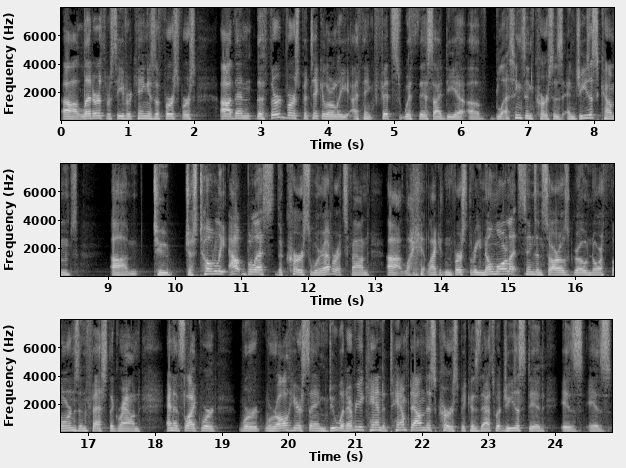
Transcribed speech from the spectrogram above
Uh, Let earth receive her king is the first verse. Uh, then the third verse, particularly, I think fits with this idea of blessings and curses. And Jesus comes um, to just totally outbless the curse wherever it's found. Uh, like like in verse three, no more let sins and sorrows grow, nor thorns infest the ground. And it's like we're we're we're all here saying, do whatever you can to tamp down this curse because that's what Jesus did. Is is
